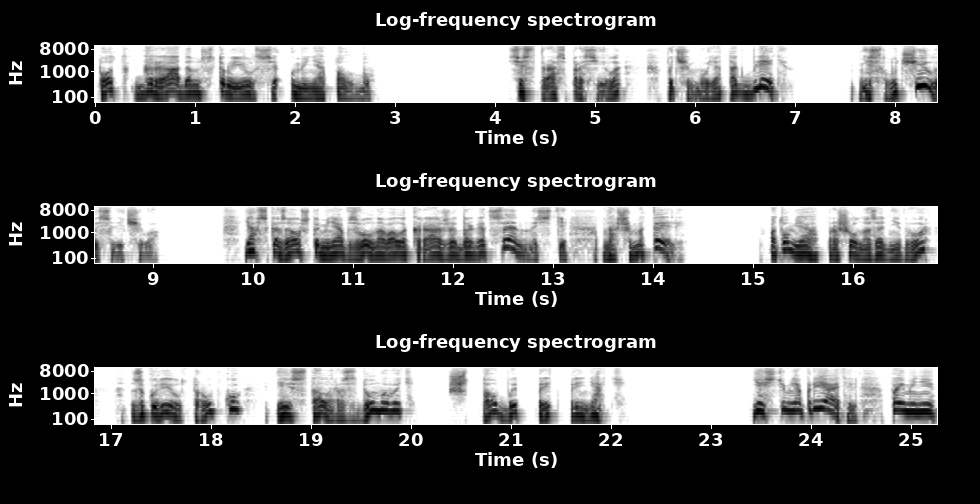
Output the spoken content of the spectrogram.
под градом струился у меня по лбу. Сестра спросила, почему я так бледен, не случилось ли чего. Я сказал, что меня взволновала кража драгоценности в нашем отеле. Потом я прошел на задний двор, закурил трубку и стал раздумывать, что бы предпринять. Есть у меня приятель по имени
